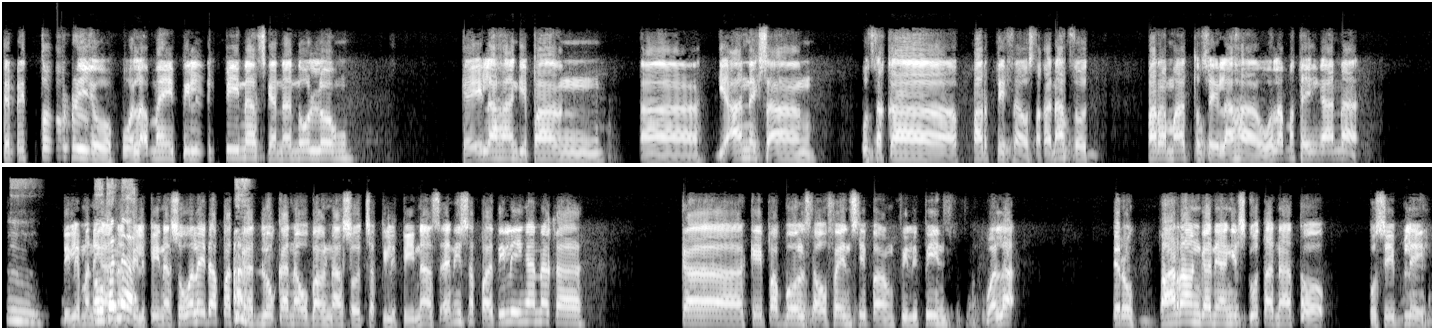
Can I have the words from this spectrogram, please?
teritoryo, wala may Pilipinas nga nanulong kay ilahang gipang ah, gi-annex ang usa ka parte sa usa ka nasod para maadto sa ilaha. Wala man na. Mm. Dili man O, nga na Pilipinas. So walay dapat kadlo ka na ubang nasod sa Pilipinas. And isa pa, dili nga na ka ka capable sa offensive ang Philippines. Wala. Pero parang gani ang isgutan nato posible.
